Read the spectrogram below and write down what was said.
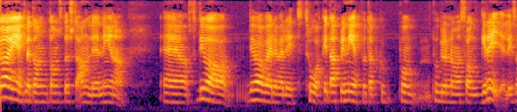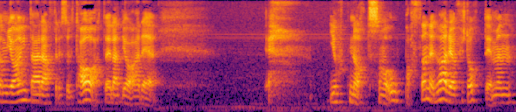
var egentligen de, de största anledningarna. Eh, så det var, det var väldigt, väldigt tråkigt att bli nedputtad på, på, på grund av en sån grej. Liksom, jag inte hade haft resultat eller att jag hade eh, gjort något som var opassande. Då hade jag förstått det men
